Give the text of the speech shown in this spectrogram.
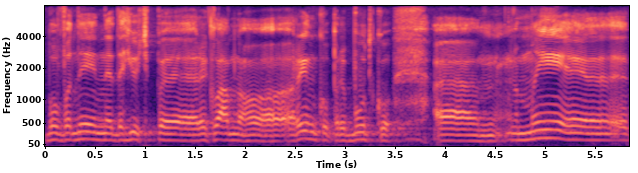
бо вони не дають е, рекламного ринку, прибутку. Е, Ми е,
